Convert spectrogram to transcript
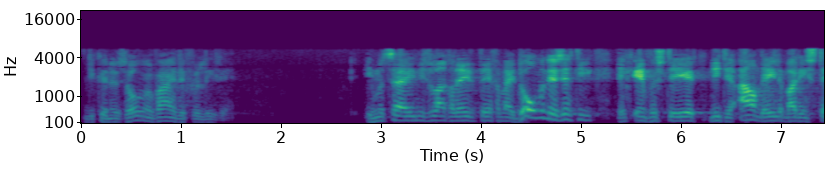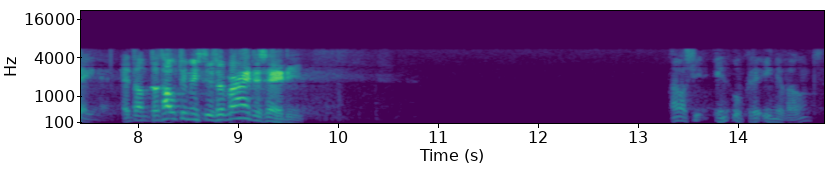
die kunnen zo een waarde verliezen. Iemand zei niet zo lang geleden tegen mij, dominee zegt hij, ik investeer niet in aandelen, maar in stenen. En dan, dat houdt tenminste zijn waarde, zei hij. Maar als je in Oekraïne woont,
